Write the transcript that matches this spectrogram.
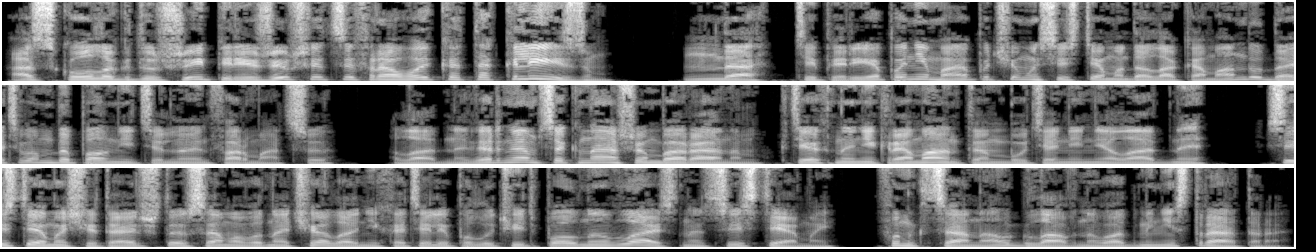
Осколок души, переживший цифровой катаклизм! Да, теперь я понимаю, почему система дала команду дать вам дополнительную информацию. Ладно, вернемся к нашим баранам, к технонекромантам, будь они неладны. Система считает, что с самого начала они хотели получить полную власть над системой, функционал главного администратора.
